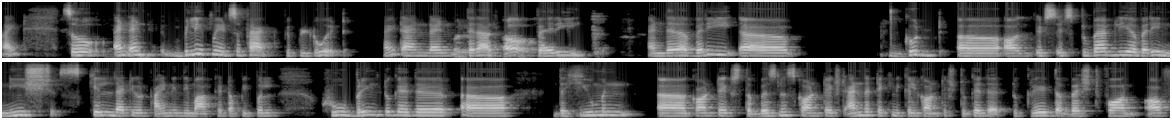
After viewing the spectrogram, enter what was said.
right? So and and believe me it's a fact people do it right? And and there are oh. very and there are very uh, good uh, or it's it's probably a very niche skill that you would find in the market of people who bring together uh, the human uh, context the business context and the technical context together to create the best form of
